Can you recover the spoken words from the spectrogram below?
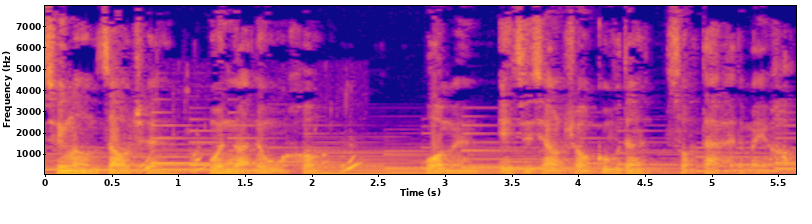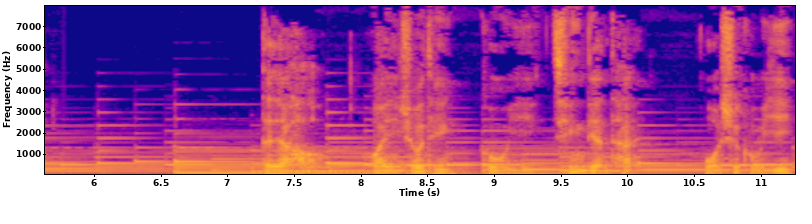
晴朗的早晨，温暖的午后，我们一起享受孤单所带来的美好。大家好，欢迎收听古一轻电台，我是古一。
